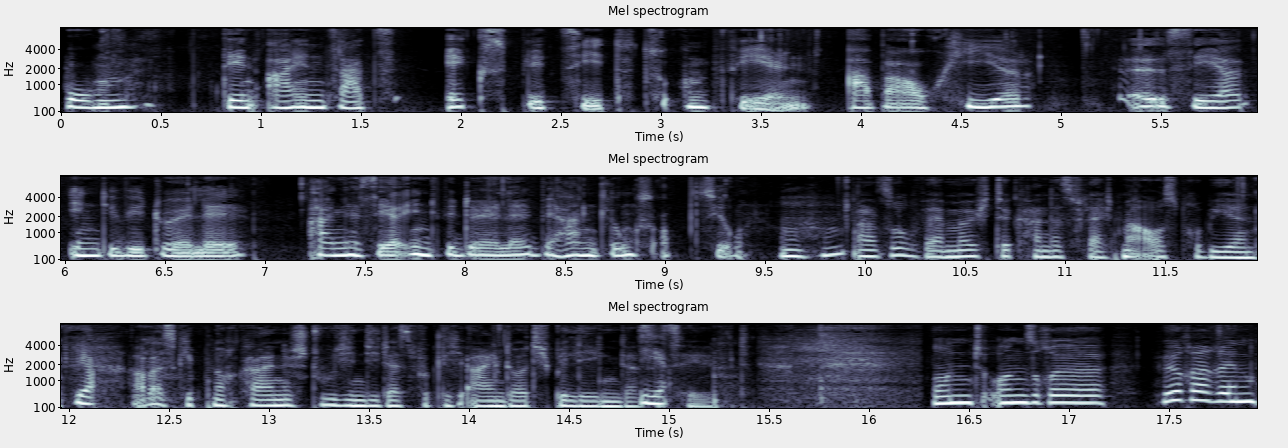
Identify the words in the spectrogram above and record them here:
um den Einsatz explizit zu empfehlen. Aber auch hier äh, sehr individuelle eine sehr individuelle Behandlungsoption. Mhm. Also wer möchte, kann das vielleicht mal ausprobieren. Ja. Aber es gibt noch keine Studien, die das wirklich eindeutig belegen, dass ja. es hilft. Und unsere Hörerin,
